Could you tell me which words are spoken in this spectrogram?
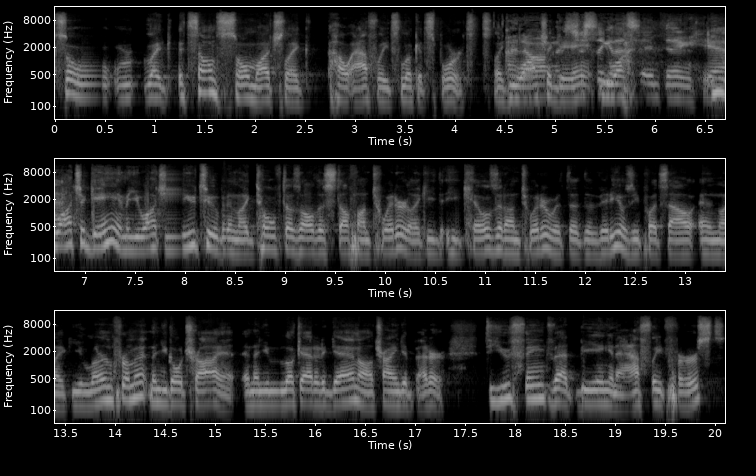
So, like, it sounds so much like how athletes look at sports. Like, you know, watch a game. Just thinking you watch, the same thing. Yeah. You watch a game and you watch YouTube, and like Toph does all this stuff on Twitter. Like, he he kills it on Twitter with the the videos he puts out, and like you learn from it, and then you go try it, and then you look at it again. I'll try and get better. Do you think that being an athlete first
